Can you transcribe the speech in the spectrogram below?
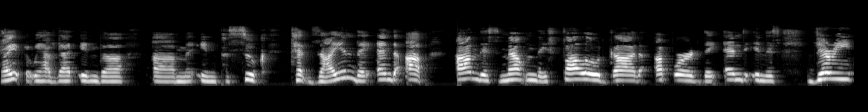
right? But we have that in the um, in Pasuk Tet Zayin. They end up on this mountain. They followed God upward. They end in this very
